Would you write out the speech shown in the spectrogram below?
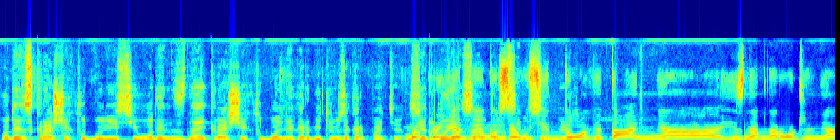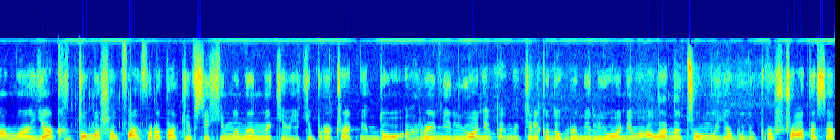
Один з кращих футболістів, один з найкращих футбольних арбітрів Закарпаття. Ми Святкує приєднуємося усі до вітання із днем народження, як Томаша Пфайфера, так і всіх іменинників, які причетні до гри мільйонів, та й не тільки до гри мільйонів. Але на цьому я буду прощатися.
